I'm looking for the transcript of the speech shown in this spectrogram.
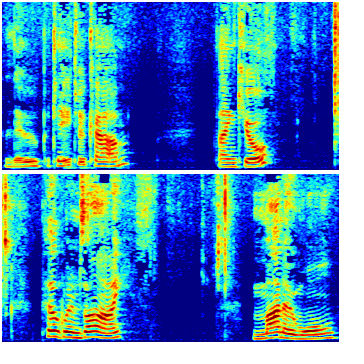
Hello, Potato Cam. Thank you. Pilgrim's Eye, Man-o'-War,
